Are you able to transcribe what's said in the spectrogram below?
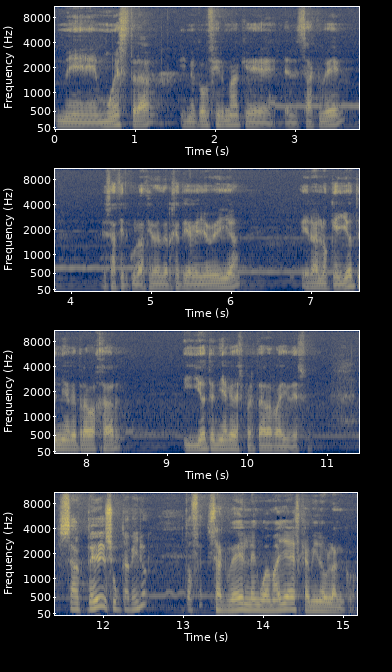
me muestra y me confirma que el SACB esa circulación energética que yo veía, era lo que yo tenía que trabajar y yo tenía que despertar a raíz de eso. ¿Sakbe es un camino? Entonces. Sakbe en lengua maya es camino blanco.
